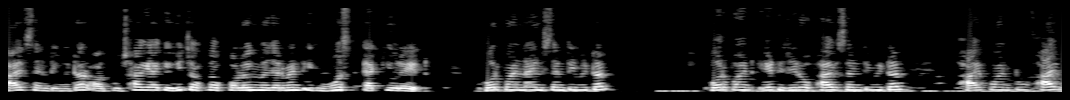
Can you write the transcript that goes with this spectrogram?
5 सेंटीमीटर और पूछा गया कि which of the following measurement is most accurate 4.9 centimetre 4.805 centimetre 5.25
